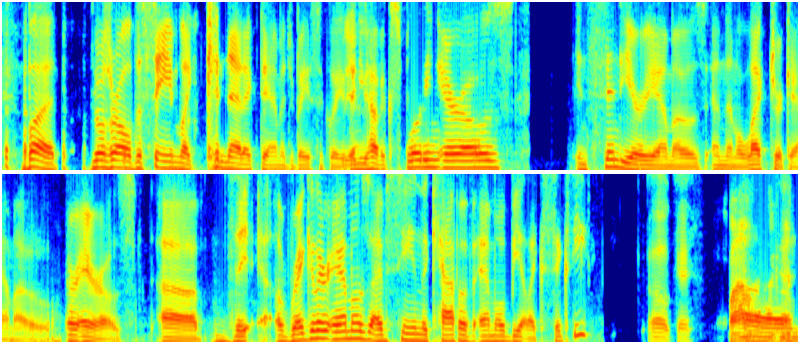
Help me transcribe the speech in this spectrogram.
but those are all the same like kinetic damage basically. Then you have exploding arrows, incendiary ammos, and then electric ammo or arrows. Uh, the uh, regular ammos I've seen the cap of ammo be at like 60. Oh, okay. Wow. okay. Um,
